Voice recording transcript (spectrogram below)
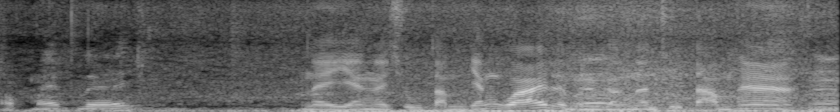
1 mét đế Này dạng là sưu tầm trắng quái rồi mình À. cần nên sưu tầm ha. à.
